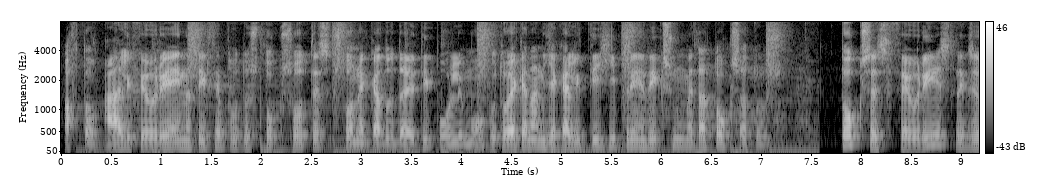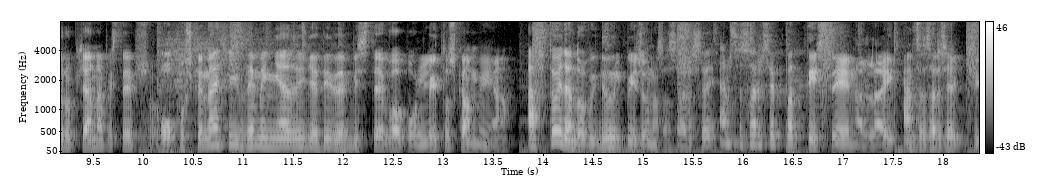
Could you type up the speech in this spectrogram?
αυτό. Άλλη θεωρία είναι ότι ήρθε από τους τοξότες στον εκατονταετή πόλεμο που το έκαναν για καλή τύχη πριν ρίξουν με τα τόξα τους. Τόξες θεωρίες δεν ξέρω πια να πιστέψω. Όπως και να έχει, δεν με νοιάζει γιατί δεν πιστεύω απολύτως καμία. Αυτό ήταν το βίντεο, ελπίζω να σας άρεσε. Αν σας άρεσε, πατήστε ένα like. Αν σας άρεσε και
